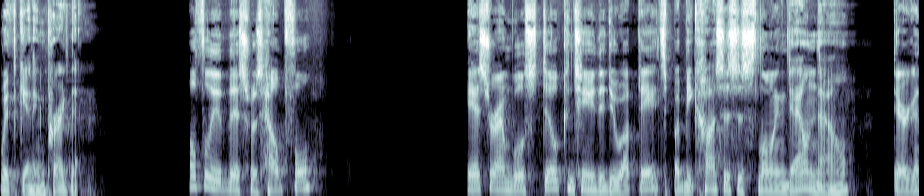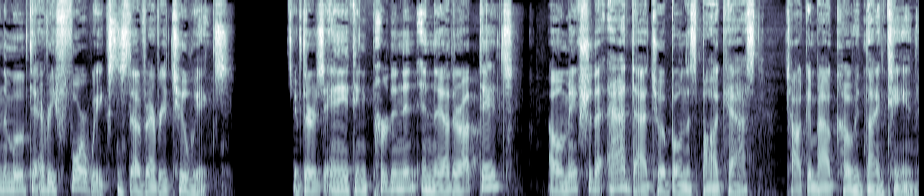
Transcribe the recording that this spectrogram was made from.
with getting pregnant. Hopefully, this was helpful. ASRM will still continue to do updates, but because this is slowing down now, they're going to move to every four weeks instead of every two weeks. If there's anything pertinent in the other updates, I will make sure to add that to a bonus podcast talking about COVID 19.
